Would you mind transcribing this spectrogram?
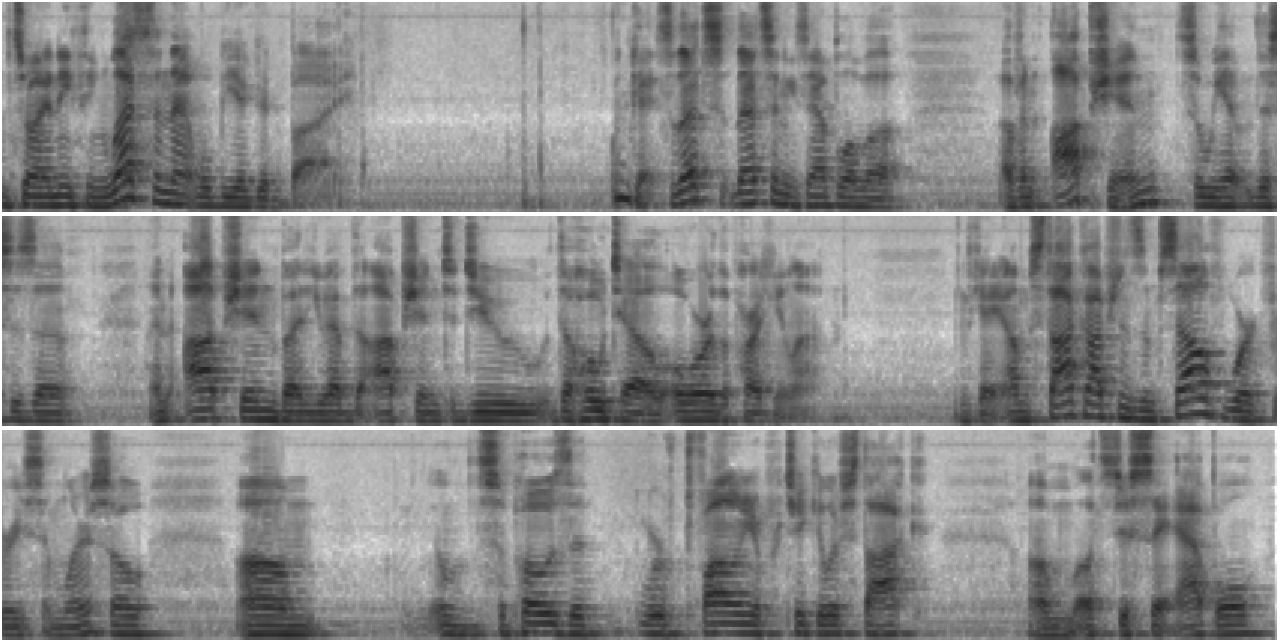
And so anything less than that will be a good buy. Okay, so that's that's an example of a of an option. So we have this is a an option, but you have the option to do the hotel or the parking lot. Okay, um, stock options themselves work very similar. So, um, suppose that we're following a particular stock. Um, let's just say Apple,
